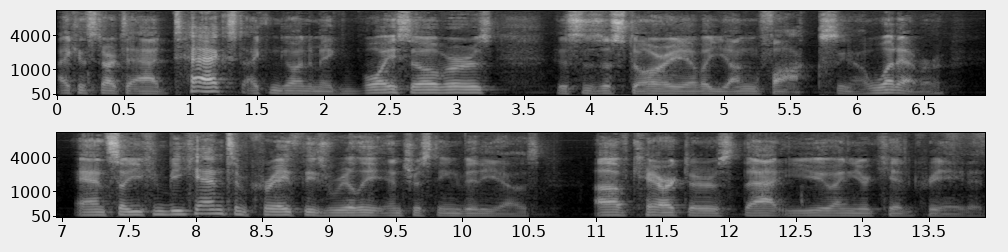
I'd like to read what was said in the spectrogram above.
I can start to add text. I can go in to make voiceovers. This is a story of a young fox, you know, whatever. And so you can begin to create these really interesting videos of characters that you and your kid created.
